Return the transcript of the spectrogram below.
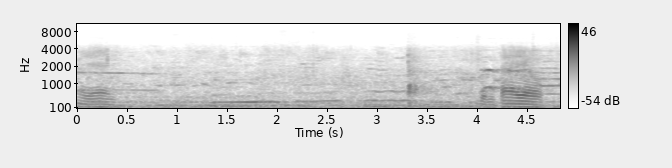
Ayan. Doon tayo.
